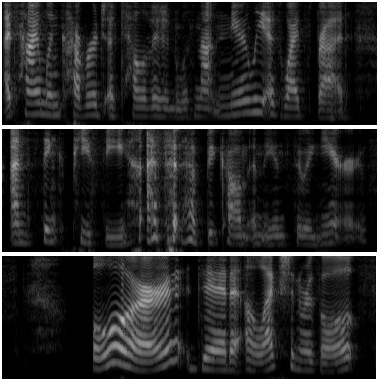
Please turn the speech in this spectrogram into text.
a time when coverage of television was not nearly as widespread and think PC as it has become in the ensuing years? Or did election results,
